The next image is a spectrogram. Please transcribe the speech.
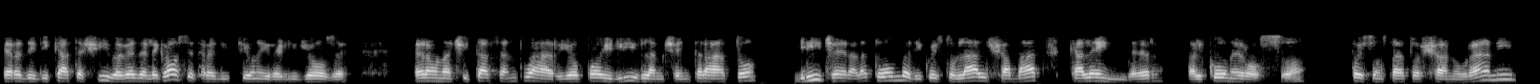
era dedicata a Shiva, aveva delle grosse tradizioni religiose, era una città santuario, poi l'Islam centrato, lì c'era la tomba di questo Lal Shabbat Kalender, falcone rosso, poi sono stato a Shanurani,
